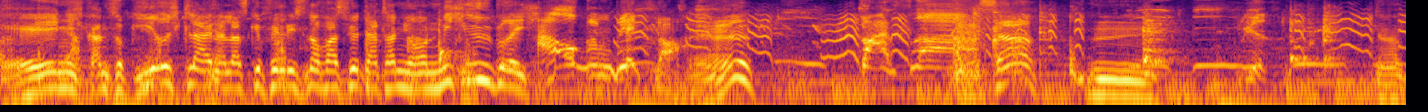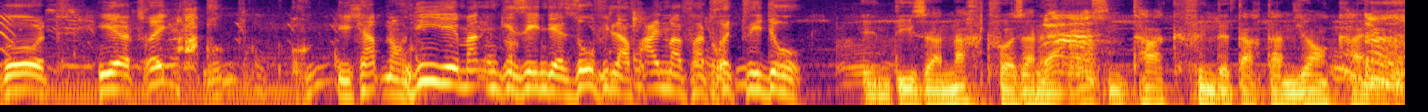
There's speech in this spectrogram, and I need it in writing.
Hey, nicht ganz so gierig, Kleiner. Lass gefälligst noch was für D'Artagnan und mich übrig. Augenblick noch. Hä? Wasser. Wasser? Hm. Na gut, hier, trink. Ich habe noch nie jemanden gesehen, der so viel auf einmal verdrückt wie du. In dieser Nacht vor seinem großen Tag findet D'Artagnan keine Ruhe.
